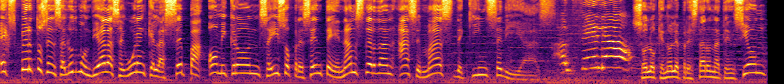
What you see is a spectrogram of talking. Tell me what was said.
Expertos en salud mundial aseguran que la cepa Omicron se hizo presente en Ámsterdam hace más de 15 días. ¡Auxilio! Solo que no le prestaron atención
